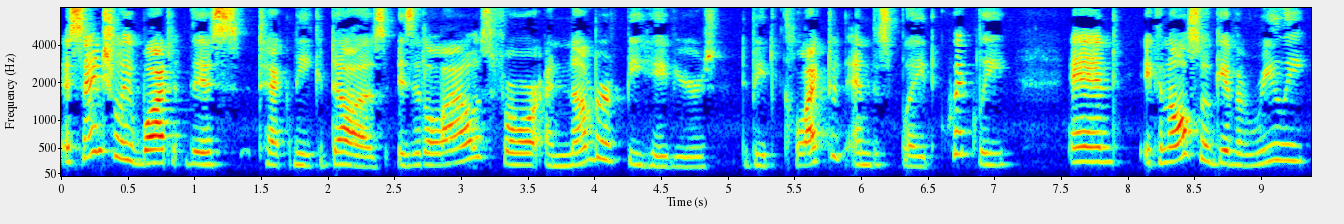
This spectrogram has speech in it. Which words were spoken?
Essentially what this technique does is it allows for a number of behaviors to be collected and displayed quickly and it can also give a really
